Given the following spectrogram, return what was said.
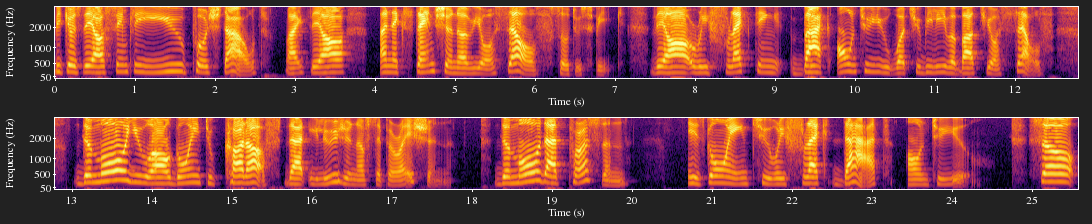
because they are simply you pushed out right they are an extension of yourself, so to speak. They are reflecting back onto you what you believe about yourself. The more you are going to cut off that illusion of separation, the more that person is going to reflect that onto you. So,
